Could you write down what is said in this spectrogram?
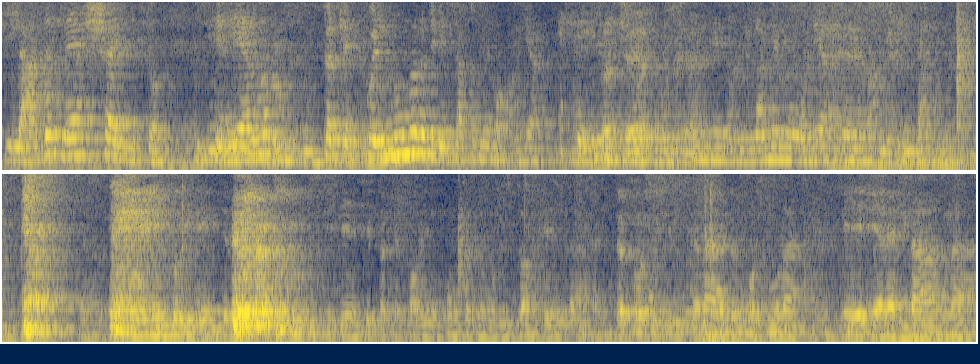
di laser lei ha scelto di Sì, tenerlo sì, sì, sì. perché quel numero è diventato memoria. Eh sì, Sì, certo, certo. la memoria eh, esatto. È un momento vivente in tutti i sensi perché poi appunto abbiamo visto anche il, il percorso istituzionale per fortuna e, e resta una,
